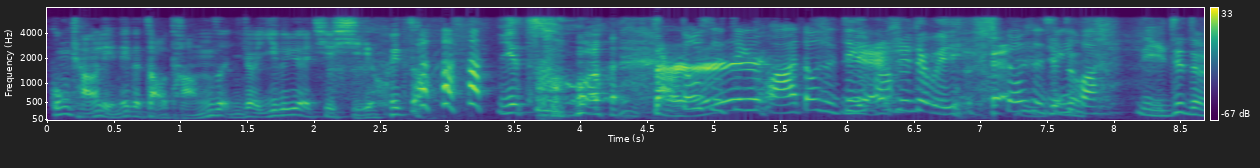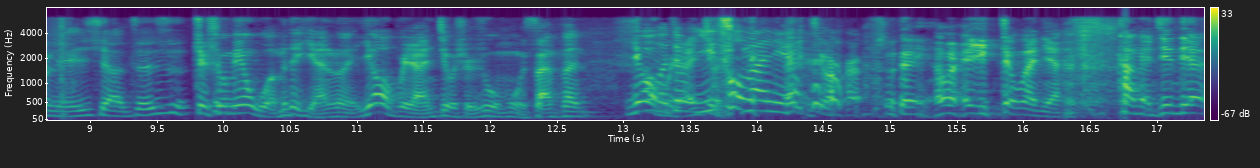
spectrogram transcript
工厂里那个澡堂子，你知道一个月去洗一回澡，一搓籽儿都是精华都是精华也是这么一个，都是精华。你这种联想真是，这说明我们的言论，要不然就是入木三分，要不然就是一臭万年 对，要不然一臭万年。看看今天。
